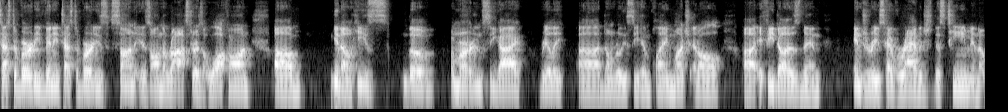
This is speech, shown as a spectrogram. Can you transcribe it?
Testaverde, Vinny Testaverde's son, is on the roster as a walk on. Um, you know, he's the emergency guy, really. Uh, don't really see him playing much at all. Uh, if he does, then injuries have ravaged this team in a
